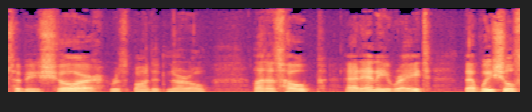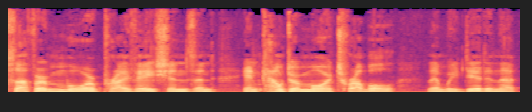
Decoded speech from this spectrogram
"To be sure," responded Nerle. Let us hope, at any rate, that we shall suffer more privations and encounter more trouble than we did in that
